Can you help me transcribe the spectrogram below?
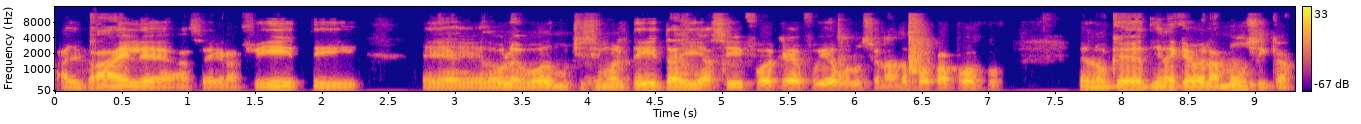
al baile, a hacer graffiti, eh, doble voz, muchísimos artistas, y así fue que fui evolucionando poco a poco en lo que tiene que ver la música.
